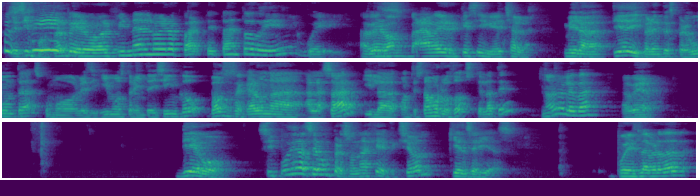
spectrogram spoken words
Pues es sí, importante. pero al final no era parte tanto de él, güey. A ver, Pues- vamos, a ver, ¿qué sigue? Échala. Mira, tiene diferentes preguntas, como les dijimos, 35. Vamos a sacar una al azar y la contestamos los dos, ¿te late? No, no le va. A ver. Diego, si pudieras ser un personaje de ficción, ¿quién serías? Pues la verdad,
